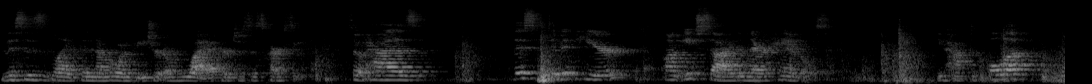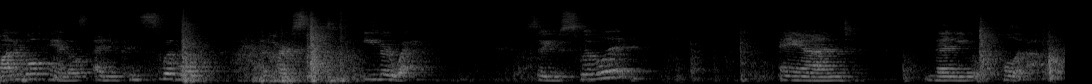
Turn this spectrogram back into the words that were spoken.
This is like the number one feature of why I purchased this car seat. So it has this divot here on each side and there are handles. You have to pull up one or both handles and you can swivel the car seat either way. So you swivel it and then you pull it up.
